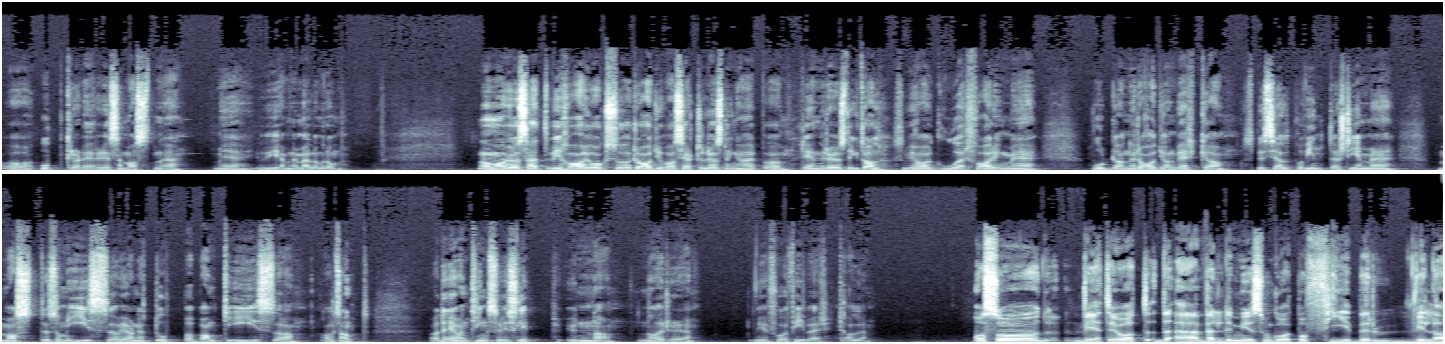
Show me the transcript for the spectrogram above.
å oppgradere disse mastene med ujevne mellomrom. Nå må Vi jo si at vi har jo også radiobaserte løsninger her på Ren Røros Digital, så vi har god erfaring med hvordan radioen virker, spesielt på vinterstid med master som is, og vi har nødt opp å banke is og alt sånt. Og det er jo en ting som vi slipper unna når eh, vi får fiber til alle. Og så vet jeg jo at det er veldig mye som går på fiber. Ville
